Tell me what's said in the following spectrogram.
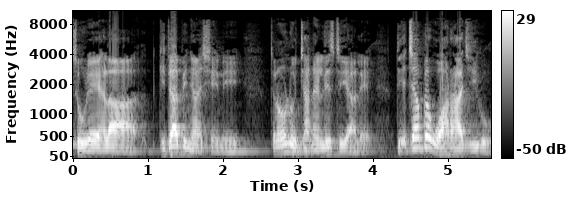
ဆိုတဲ့ဟလာဂီတပညာရှင်တွေကျွန်တော်တို့လို journalist တွေကလည်းဒီအကြမ်းဖက်ဝါဒကြီးကို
